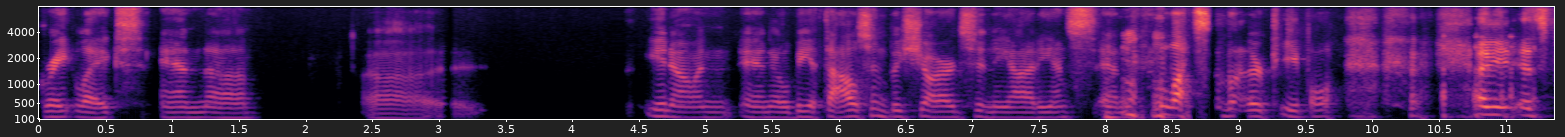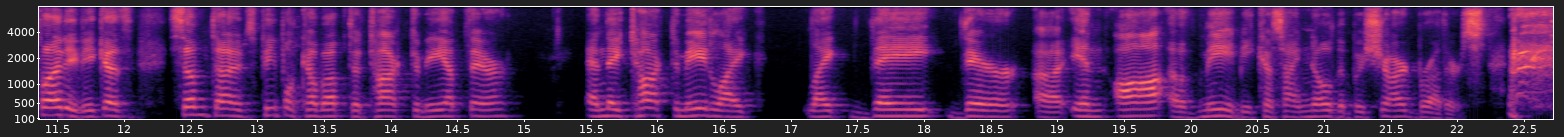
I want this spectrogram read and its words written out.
Great Lakes. And, uh, uh, you know, and, and it'll be a thousand Bouchards in the audience and lots of other people. I mean, it's funny because sometimes people come up to talk to me up there and they talk to me like like they they're uh, in awe of me because I know the Bouchard brothers.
